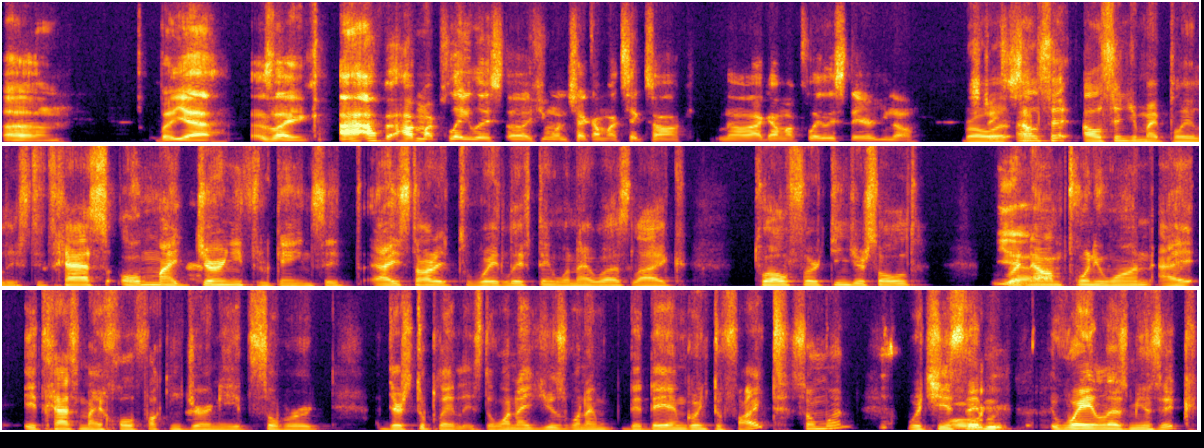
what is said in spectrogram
Um, but yeah, it's like I have, I have my playlist. Uh, if you want to check out my TikTok, you know, I got my playlist there. You know, Bro, I'll I'll send you my playlist. It has all my journey through gains. It I started weightlifting when I was like 12, 13 years old. yeah. Right now I'm 21. I it has my whole fucking journey. It's over. There's two playlists. The one I use when I'm the day I'm going to fight someone, which is Oh, the way less music.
